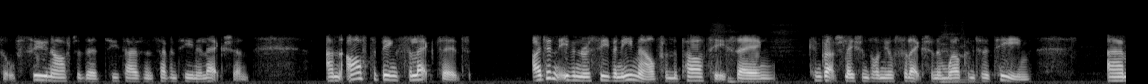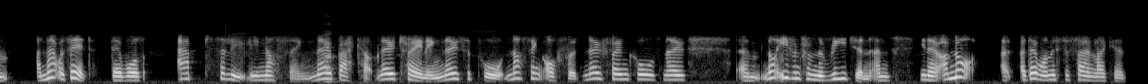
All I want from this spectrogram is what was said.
sort of soon after the 2017 election. And after being selected, I didn't even receive an email from the party saying, Congratulations on your selection and welcome to the team. Um, and that was it. There was absolutely nothing no backup, no training, no support, nothing offered, no phone calls, no, um, not even from the region. And, you know, I'm not I, don't want this to sound like a,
